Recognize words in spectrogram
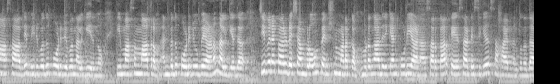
മാസം ആദ്യം ഇരുപത് കോടി രൂപ നൽകിയിരുന്നു. ഈ മാസം മാത്രം അൻപത് കോടി രൂപയാണ് നൽകിയത്. ജീവനക്കാരുടെ ശമ്പളവും പെൻഷനും അടക്കം മുടങ്ങാതിരിക്കാൻ കൂടിയാണ് സർക്കാർ കെ സഹായം നൽകുന്നത്.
